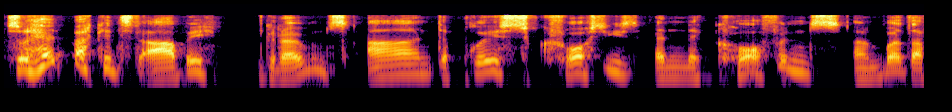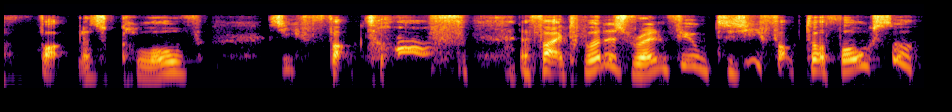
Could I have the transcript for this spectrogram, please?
So head back into the Abbey grounds, and the place crosses in the coffins. And where the fuck is Klove? Is he fucked off? In fact, where is Renfield? Is he fucked off also?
